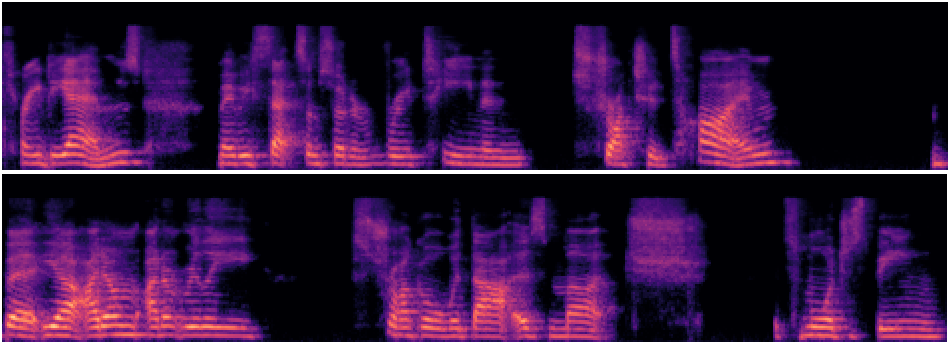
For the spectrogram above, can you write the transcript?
three dms maybe set some sort of routine and structured time but yeah i don't i don't really struggle with that as much it's more just being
